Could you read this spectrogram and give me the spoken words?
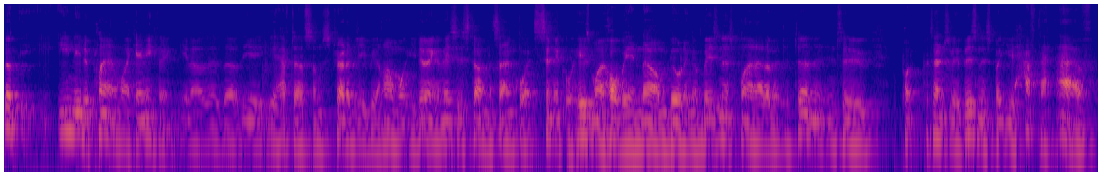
Look, you need a plan like anything. You know, the, the, you have to have some strategy behind what you're doing. And this is starting to sound quite cynical. Here's my hobby, and now I'm building a business plan out of it to turn it into potentially a business. But you have to have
